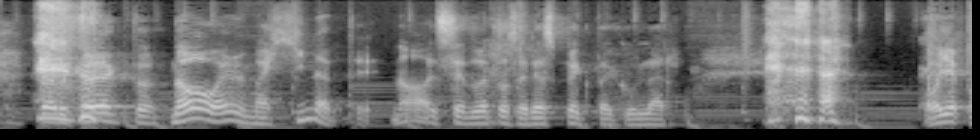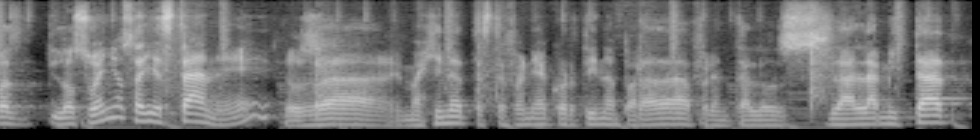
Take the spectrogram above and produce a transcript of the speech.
Perfecto. No, bueno, imagínate. No, ese dueto sería espectacular. Oye, pues los sueños ahí están, ¿eh? O sea, imagínate a Estefanía Cortina parada frente a los la, la mitad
